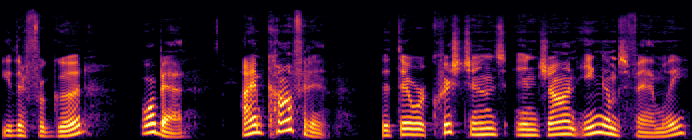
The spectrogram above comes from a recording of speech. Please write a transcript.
either for good or bad. I am confident that there were Christians in John Ingham's family,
